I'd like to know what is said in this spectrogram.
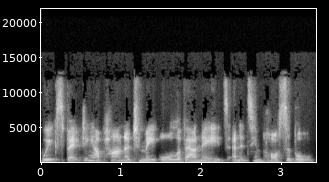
we're expecting our partner to meet all of our needs and it's impossible.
